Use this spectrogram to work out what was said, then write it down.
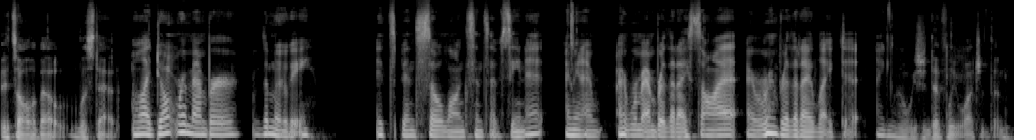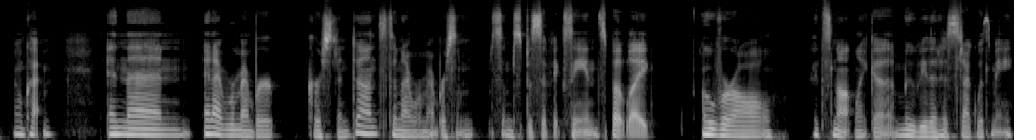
it's all about Lestat. Well, I don't remember the movie. It's been so long since I've seen it. I mean, I, I remember that I saw it. I remember that I liked it. I, Oh, we should definitely watch it then. okay. And then, and I remember Kirsten Dunst and I remember some, some specific scenes, but like overall, it's not like a movie that has stuck with me.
